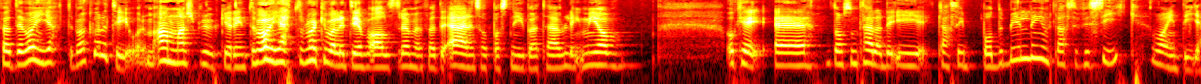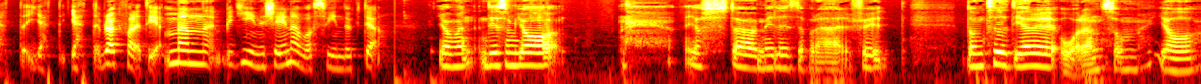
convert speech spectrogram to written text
För att det var en jättebra kvalitet i år. Men annars brukar det inte vara jättebra kvalitet på Alströmer. för att det är en så pass nybörjartävling. Men jag... Okej, eh, de som tävlade i klass i bodybuilding och klass i fysik var inte jätte, jätte, jättebra kvalitet. Men bikinitjejerna var svinduktiga. Ja men det som jag... Jag stör mig lite på det här. För de tidigare åren som jag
